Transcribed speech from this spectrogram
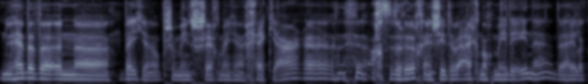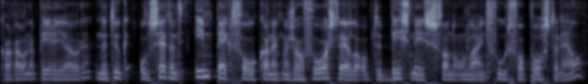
Nu hebben we een uh, beetje, op zijn minst gezegd, een beetje een gek jaar uh, achter de rug. En zitten we eigenlijk nog middenin, hè, de hele coronaperiode. Natuurlijk ontzettend impactvol, kan ik me zo voorstellen, op de business van online food voor PostNL.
